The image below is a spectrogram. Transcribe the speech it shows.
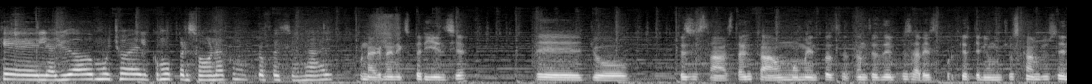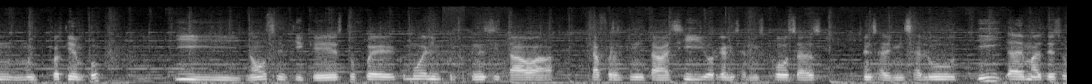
que le ha ayudado mucho a él como persona, como profesional. Una gran experiencia. Eh, yo pues estaba estancado un momento antes de empezar esto porque tenía muchos cambios en muy poco tiempo. Y no sentí que esto fue como el impulso que necesitaba la fuerza que necesitaba así, organizar mis cosas, pensar en mi salud. Y además de eso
